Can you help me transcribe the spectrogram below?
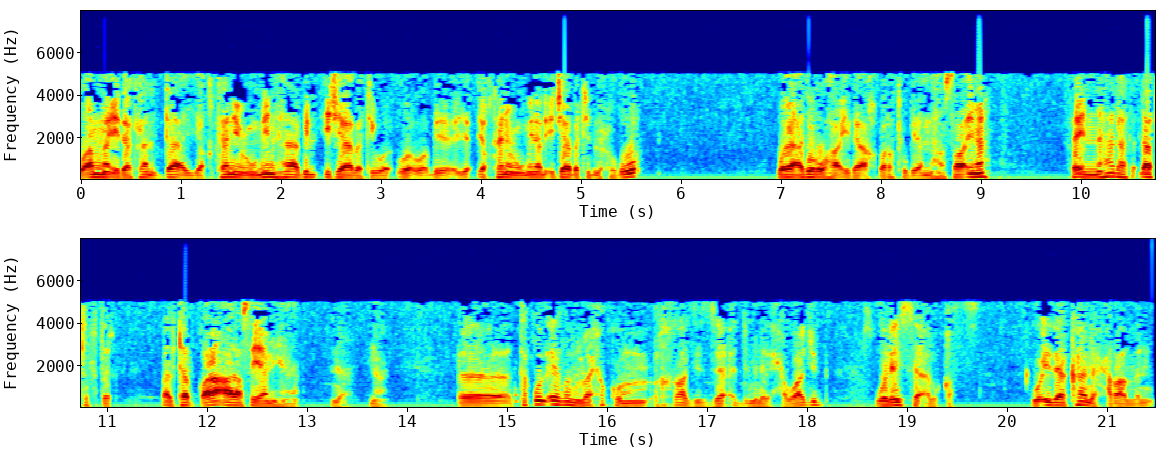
وأما إذا كان الداعي يقتنع منها بالإجابة يقتنع من الإجابة بالحضور ويعذرها إذا أخبرته بأنها صائمة فإنها لا لا تفطر بل تبقى على صيامها. نعم. نعم. أه تقول أيضا ما حكم إخراج الزائد من الحواجب وليس القص وإذا كان حراما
